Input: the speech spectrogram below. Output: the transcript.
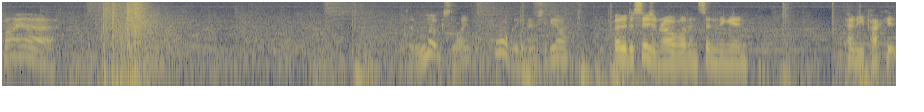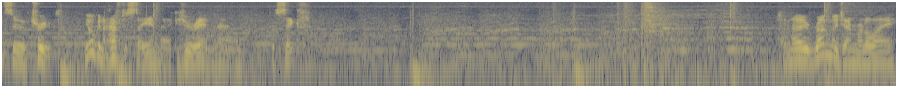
Fire! So it looks like it's probably going to actually be a better decision rather than sending in penny packets of troops. You're going to have to stay in there because you're in now, the 6th. So no, run my general away.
